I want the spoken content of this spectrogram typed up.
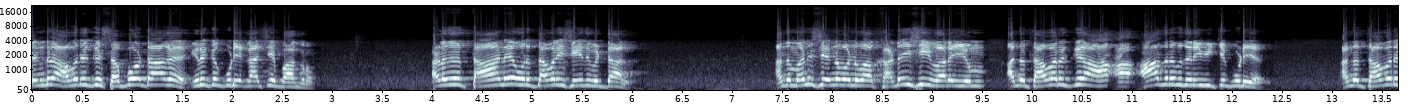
என்று அவருக்கு சப்போர்ட்டாக இருக்கக்கூடிய காட்சியை பார்க்குறோம் அல்லது தானே ஒரு தவறை செய்து விட்டால் அந்த மனுஷன் என்ன பண்ணுவான் கடைசி வரையும் அந்த தவறுக்கு ஆ- ஆ- ஆதரவு தெரிவிக்கக்கூடிய அந்த தவறு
